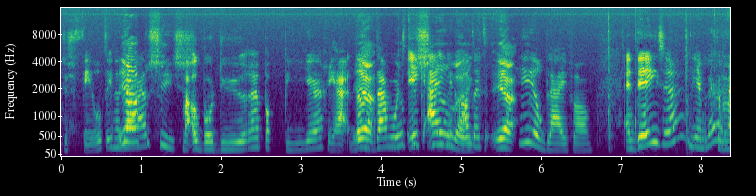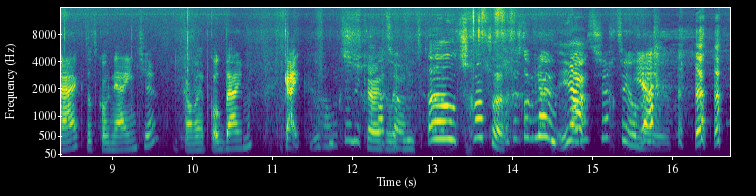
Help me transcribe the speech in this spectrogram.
dus vilt Ja, inderdaad. precies. maar ook borduren, papier. Ja, dat- Ja, daar word ik eigenlijk leuk. altijd Ja. heel blij van. En deze, die heb ik gemaakt, dat konijntje. Die kan, heb ik ook bij me. Kijk. Dat Oh, ken ik eigenlijk niet. Oh, wat schattig. Dat is toch leuk? Ja. Ja, dat is echt heel Ja. leuk.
